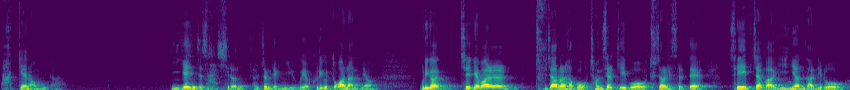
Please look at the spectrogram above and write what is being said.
낮게 나옵니다. 이게 이제 사실은 결정적인 이유고요. 그리고 또 하나는요. 우리가 재개발 투자를 하고 전세를 끼고 투자를 했을 때 세입자가 2년 단위로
